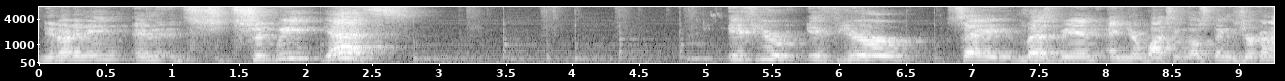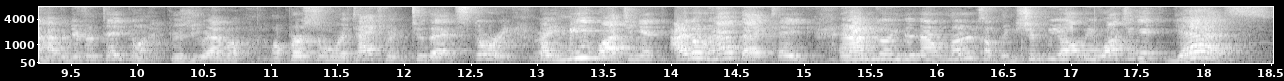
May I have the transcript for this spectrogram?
You know what I mean? And it's, should we? Yes. If you're if you're say lesbian and you're watching those things, you're gonna have a different take on it because you have a, a personal attachment to that story. Right. But me watching it, I don't have that take, and I'm going to now learn something. Should we all be watching it? Yes.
